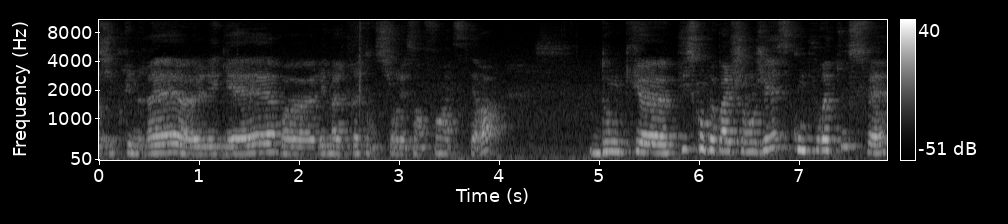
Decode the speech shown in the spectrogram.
supprimeraient les guerres, les maltraitances sur les enfants, etc. Donc, puisqu'on ne peut pas le changer, ce qu'on pourrait tous faire,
